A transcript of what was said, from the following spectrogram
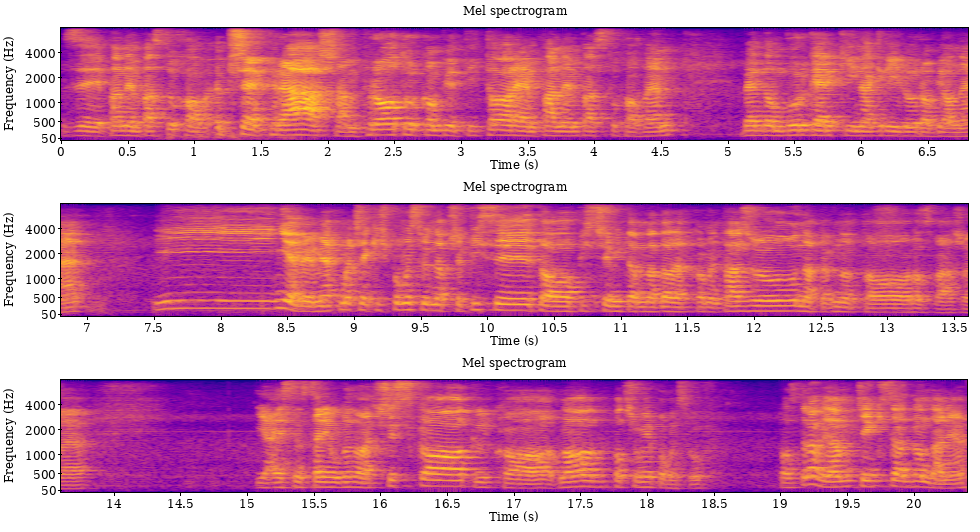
z panem Pastuchowem. Przepraszam, ProTour Competitorem, panem Pastuchowem. Będą burgerki na grillu robione. I nie wiem, jak macie jakieś pomysły na przepisy, to piszcie mi tam na dole w komentarzu. Na pewno to rozważę. Ja jestem w stanie ugotować wszystko, tylko no, potrzebuję pomysłów. Pozdrawiam, dzięki za oglądanie.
